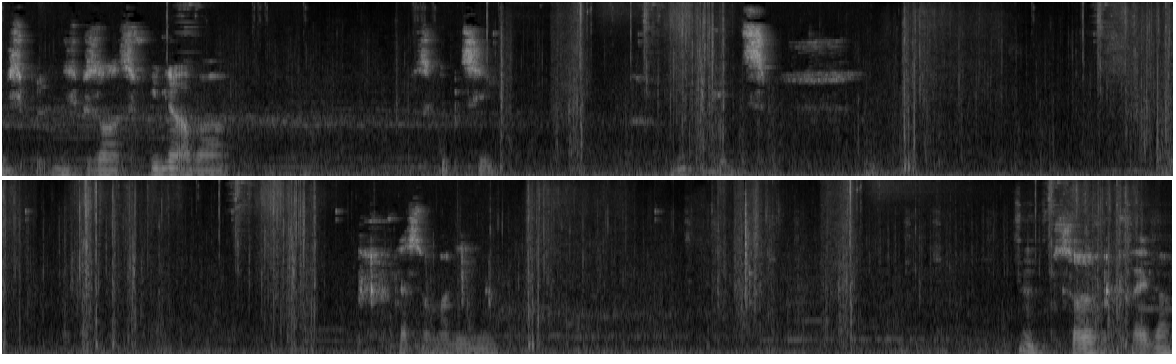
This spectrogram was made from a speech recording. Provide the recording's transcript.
nicht, nicht besonders viele, aber es gibt sie. Eins. Lass mal liegen. Hm, Säurepfeiler.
